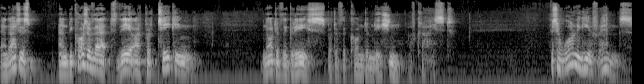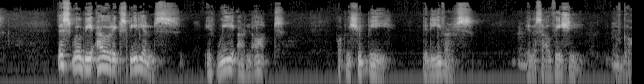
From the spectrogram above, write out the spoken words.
And that is and because of that they are partaking not of the grace but of the condemnation of Christ. There's a warning here, friends. This will be our experience if we are not what we should be believers in the salvation of God.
